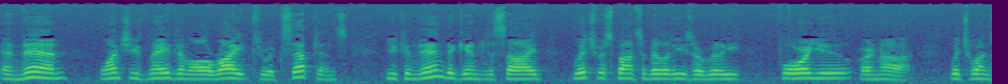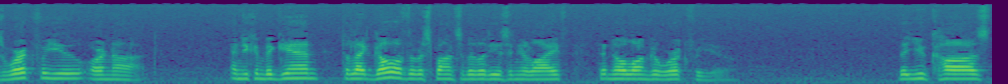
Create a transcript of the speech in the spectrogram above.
And then, once you've made them all right through acceptance, you can then begin to decide which responsibilities are really for you or not, which ones work for you or not. And you can begin to let go of the responsibilities in your life that no longer work for you, that you caused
